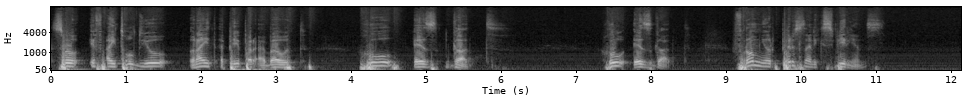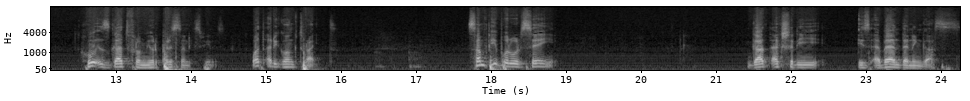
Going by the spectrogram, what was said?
So if I told you write a paper about who is God, who is God from your personal experience, who is God from your personal experience, what are you going to write? Some people will say God actually is abandoning us.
